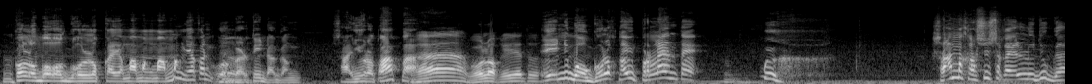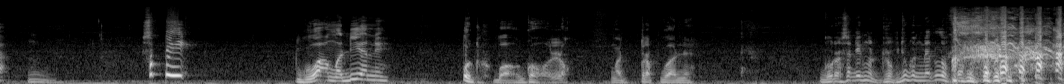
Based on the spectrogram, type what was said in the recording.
Kalau bawa golok kayak mamang-mamang ya kan, wah berarti dagang sayur atau apa. Ah, golok iya tuh. Eh, ini bawa golok tapi perlente. Buh. Sama kasusnya kayak lu juga. Sepi. Gua sama dia nih. Waduh, bawa golok. Ngedrop gua nih. Gue rasa dia ngedrop juga ngeliat lu.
